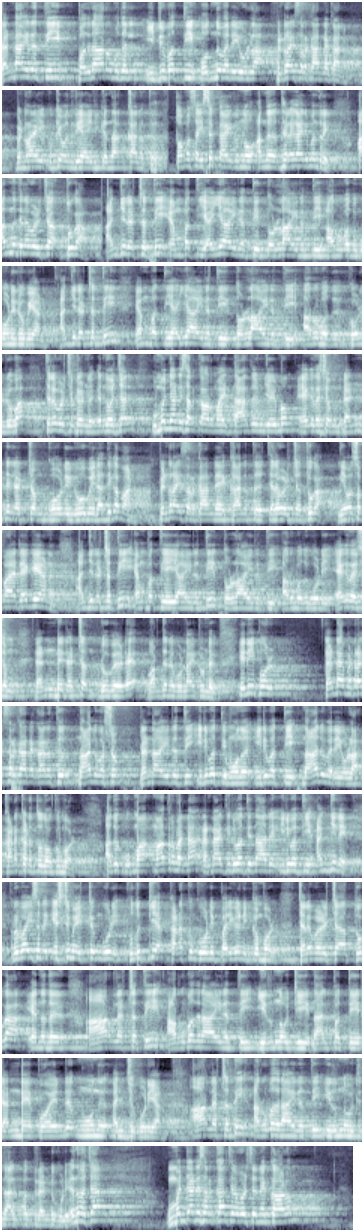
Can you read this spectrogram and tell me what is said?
രണ്ടായിരത്തി പതിനാറ് മുതൽ ഇരുപത്തി ഒന്ന് വരെയുള്ള പിണറായി സർക്കാരിന്റെ കാലം പിണറായി മുഖ്യമന്ത്രിയായിരിക്കുന്ന കാലത്ത്. തോമസ് ഐസക് ആയിരുന്നു അന്ന് ധനകാര്യമന്ത്രി. അന്ന് ചെലവഴിച്ച തുക അഞ്ച് ലക്ഷത്തി എൺപത്തി അയ്യായിരത്തി തൊള്ളായിരത്തി അറുപത് കോടി രൂപയാണ്. അഞ്ച് ലക്ഷത്തി എൺപത്തി അയ്യായിരത്തി തൊള്ളായിരത്തി അറുപത് കോടി രൂപ. ചെലവഴിച്ചിട്ടുണ്ട്. എന്ന് വെച്ചാൽ ഉമ്മൻചാണ്ടി സർക്കാരുമായി താരതമ്യം ചെയ്യുമ്പോൾ ഏകദേശം രണ്ട് ലക്ഷം കോടി രൂപയിലധികമാണ് പിണറായി സർക്കാരിന്റെ കാലത്ത് ചെലവഴിച്ച തുക. നിയമസഭാ രേഖയാണ് അഞ്ച് ലക്ഷത്തി എൺപത്തി അയ്യായിരത്തി തൊള്ളായിരത്തി അറുപത് കോടി. ഏകദേശം രണ്ട് ലക്ഷം രൂപയുടെ വർധനവ് ഉണ്ടായിട്ടുണ്ട് ഇനിയിപ്പോൾ രണ്ടാം പിണറായി സർക്കാരിന്റെ കാലത്ത് നാല് വർഷം രണ്ടായിരത്തി ഇരുപത്തി മൂന്ന് ഇരുപത്തി നാല് വരെയുള്ള കണക്കെടുത്ത് നോക്കുമ്പോൾ അത് മാത്രമല്ല രണ്ടായിരത്തി ഇരുപത്തി നാല് ഇരുപത്തി അഞ്ചിലെ റിവൈസ്ഡ് എസ്റ്റിമേറ്റും കൂടി പുതുക്കിയ കണക്കും കൂടി പരിഗണിക്കുമ്പോൾ ചെലവഴിച്ച തുക എന്നത് ആറ് ലക്ഷത്തി അറുപതിനായിരത്തി ഇരുന്നൂറ്റി നാൽപ്പത്തി രണ്ട് പോയിന്റ് മൂന്ന് അഞ്ച് കോടിയാണ്. ആറ് ലക്ഷത്തി അറുപതിനായിരത്തി ഇരുന്നൂറ്റി നാൽപ്പത്തി രണ്ട് കോടി. എന്ന് വെച്ചാൽ ഉമ്മൻചാണ്ടി സർക്കാർ ചെലവഴിച്ചതിനേക്കാളും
